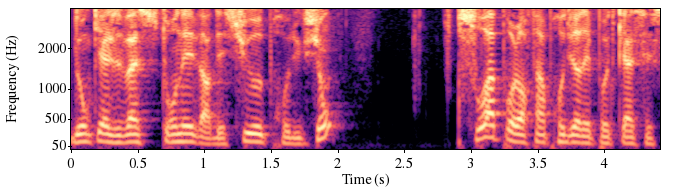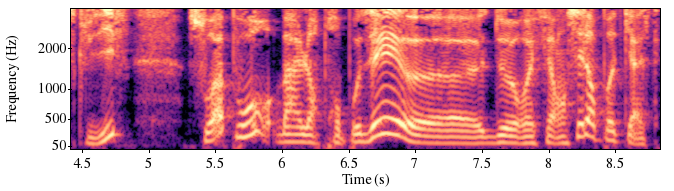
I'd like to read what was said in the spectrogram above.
donc elle va se tourner vers des studios de production soit pour leur faire produire des podcasts exclusifs, soit pour bah, leur proposer euh, de référencer leur podcast.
